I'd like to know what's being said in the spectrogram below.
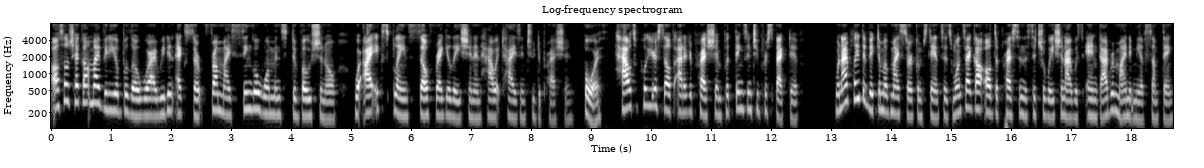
Also check out my video below where I read an excerpt from my single woman's devotional where I explain self-regulation and how it ties into depression. Fourth, how to pull yourself out of depression, put things into perspective. When I played the victim of my circumstances, once I got all depressed in the situation I was in, God reminded me of something.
